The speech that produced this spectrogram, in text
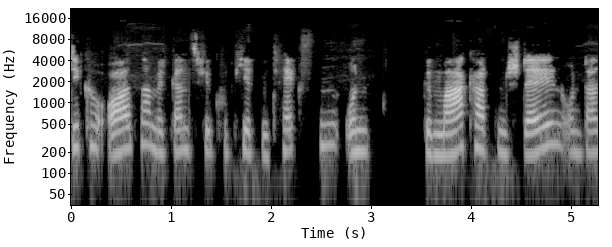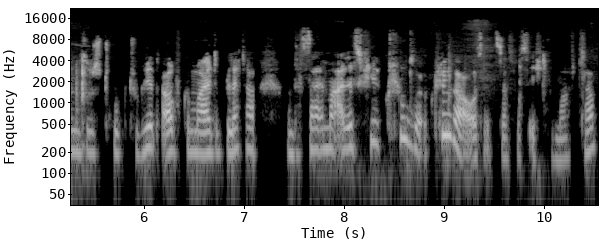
dicke Ordner mit ganz viel kopierten Texten und gemarkerten Stellen und dann so strukturiert aufgemalte Blätter. Und das sah immer alles viel kluger, klüger aus als das, was ich gemacht habe.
